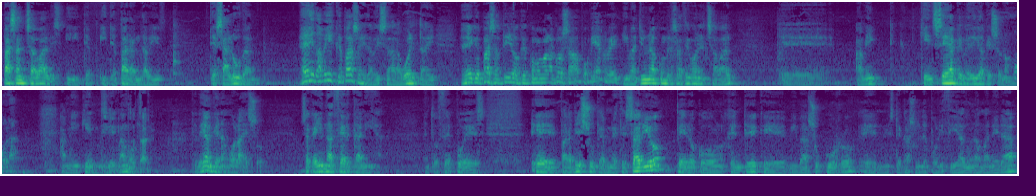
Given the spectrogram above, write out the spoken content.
pasan chavales y te, y te paran, David, te saludan. ¡Eh, David, qué pasa! Y David se da la vuelta y, ¡eh, qué pasa, tío! ¿Qué, ¿Cómo va la cosa? Ah, pues bien, Y me una conversación con el chaval. Eh, a mí, quien sea que me diga que eso no mola. A mí, ¿quién? Sí, vamos, tal. Que vean que no mola eso. O sea, que hay una cercanía. Entonces, pues, eh, para mí es súper necesario, pero con gente que viva su curro, en este caso el de policía, de una manera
